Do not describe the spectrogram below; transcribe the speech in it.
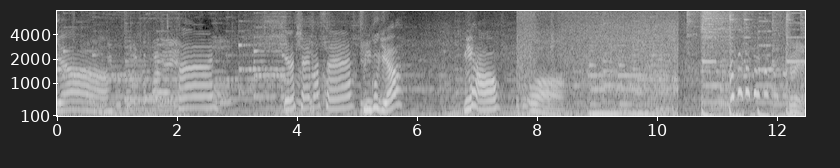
이야. 하이. 이라샤이마세 중국이야? 니하오. 우와. 그래.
